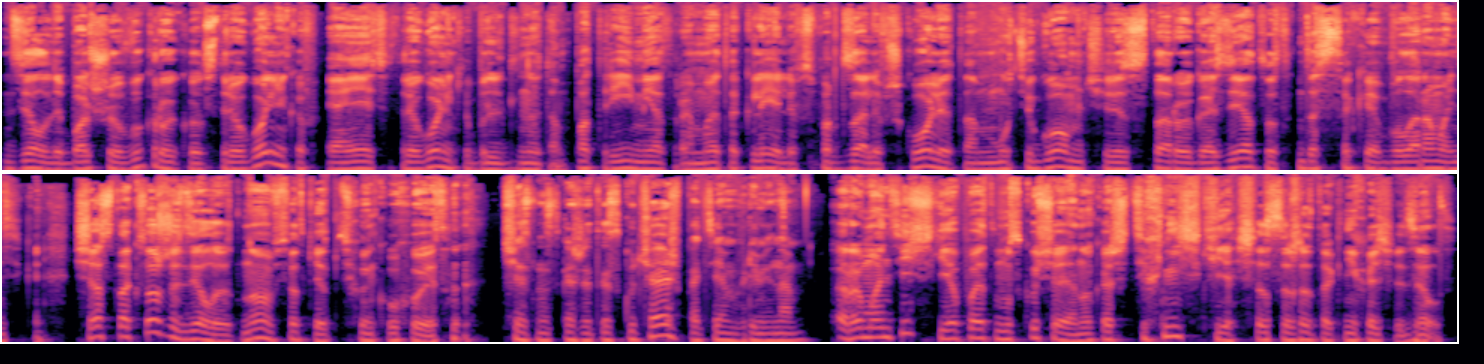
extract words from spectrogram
делали большую выкройку из треугольников, и эти треугольники были длиной там по 3 метра. Мы это клеили в спортзале в школе, там мутюгом через старую газету. Даже такая была романтика. Сейчас так тоже делают, но все-таки это потихоньку уходит. Честно скажи, ты скучаешь по тем временам? Романтически я поэтому скучаю, но, конечно, технически я сейчас уже так не хочу делать.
